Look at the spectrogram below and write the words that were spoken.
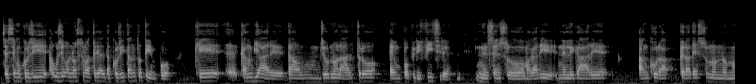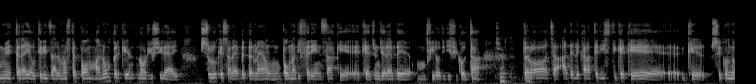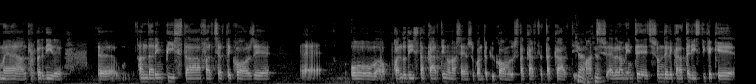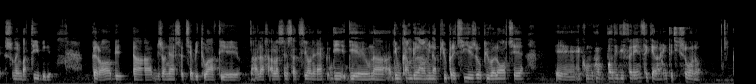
cioè siamo così usiamo il nostro materiale da così tanto tempo che eh, cambiare da un giorno all'altro è un po' più difficile nel senso magari nelle gare ancora per adesso non, non mi metterei a utilizzare uno step on ma non perché non riuscirei solo che sarebbe per me un po' una differenza che, che aggiungerebbe un filo di difficoltà. Certo però cioè, ha delle caratteristiche che, che, secondo me anche per dire eh, andare in pista fare certe cose eh, o, o, quando devi staccarti non ha senso quanto è più comodo staccarti e attaccarti chiaro, ma chiaro. Veramente ci sono delle caratteristiche che sono imbattibili però bisogna, bisogna esserci abituati alla, alla sensazione di, di, una, di un cambio lamina più preciso più veloce e comunque un po' di differenze chiaramente ci sono.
